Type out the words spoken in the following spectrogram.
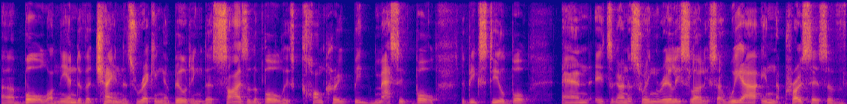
Uh, ball on the end of a chain that's wrecking a building. The size of the ball is concrete, big, massive ball, the big steel ball and it's going to swing really slowly. So we are in the process of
